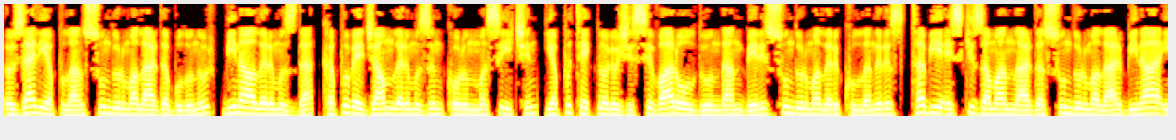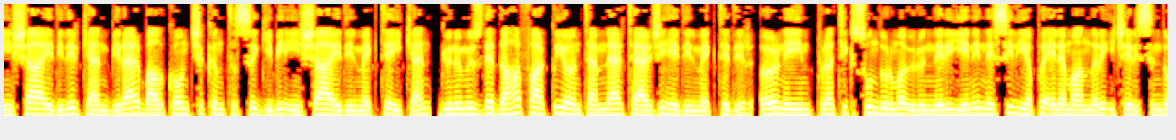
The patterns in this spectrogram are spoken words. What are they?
özel yapılan sundurmalarda bulunur, binalarımızda, kapı ve camlarımızın korunması için, yapı teknolojisi var olduğundan beri sundurmaları kullanırız, tabii eski zamanlarda sundurmalar bina inşa edilirken birer balkon çıkıntısı gibi inşa edilmekteyken, günümüzde daha farklı yöntemler tercih edilmektedir, örneğin pratik sundurma ürünleri yeni nesil yapı elemanları içerisinde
